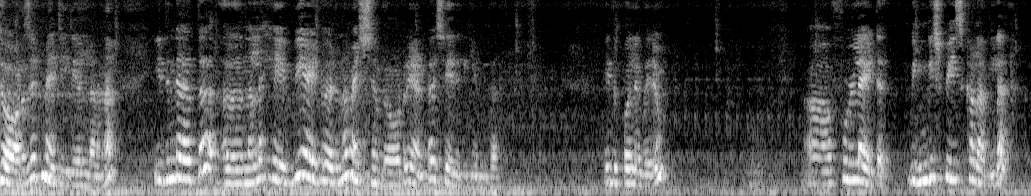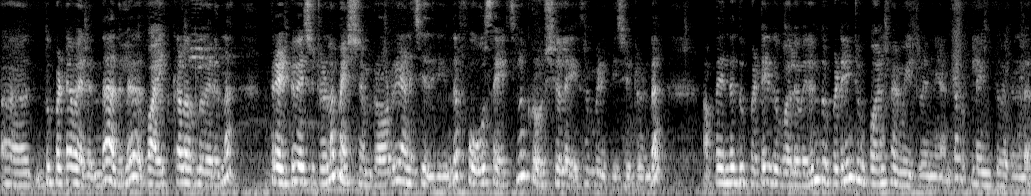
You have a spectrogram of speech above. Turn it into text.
ജോർജറ്റ് മെറ്റീരിയലാണ് ഇതിന്റെ അകത്ത് നല്ല ഹെവി ആയിട്ട് വരുന്ന മെഷീൻ എംബ്രോയിഡറി ആണ് ചെയ്തിരിക്കുന്നത്. ഇതുപോലെ വരും. ഫുള്ളായിട്ട് ഇംഗ്ലീഷ് പീച്ച് കളറിൽ ദുപ്പട്ട വരുന്നത് അതിൽ വൈറ്റ് കളറിൽ വരുന്ന ത്രെഡ് വെച്ചിട്ടുള്ള മെഷീൻ എംബ്രോയിഡറി ആണ് ചെയ്തിരിക്കുന്നത്. ഫോർ സൈഡ്സിലും ക്രോഷ്യൽ ലൈസും പിടിപ്പിച്ചിട്ടുണ്ട്. അപ്പോൾ എന്റെ ദുപ്പട്ട ഇതുപോലെ വരും. ദുപ്പട്ടയും ടു പോയിന്റ് ഫൈവ് മീറ്റർ തന്നെയാണ് ലെങ്ത് വരുന്നത്.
